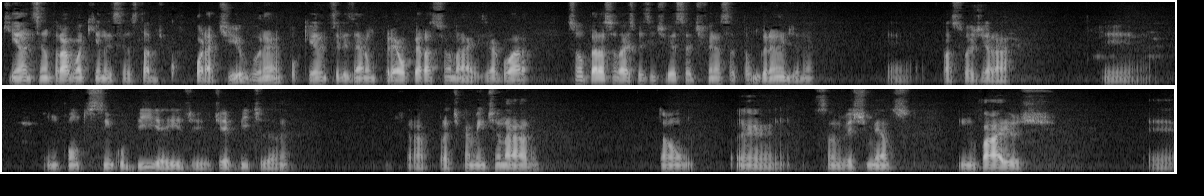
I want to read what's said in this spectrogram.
que antes entravam aqui nesse resultado corporativo, né? Porque antes eles eram pré-operacionais e agora são operacionais. Para a gente ver essa diferença tão grande, né? É, passou a gerar é, 1,5 bi aí de, de EBITDA, né? Gerar praticamente nada. Então, é, são investimentos em vários é,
